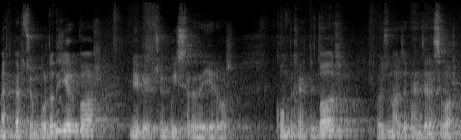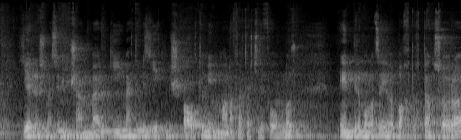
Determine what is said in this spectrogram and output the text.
Mətbəx üçün burada da yer var. Mebel üçün bu hissədə də yer var. Kombi xətti var. Özünün ayrıca pəncərəsi var. Yerləşməsi mükəmməl. Qiymətimiz 76 min manata təklif olunur. Endirim olacaq evə baxdıqdan sonra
